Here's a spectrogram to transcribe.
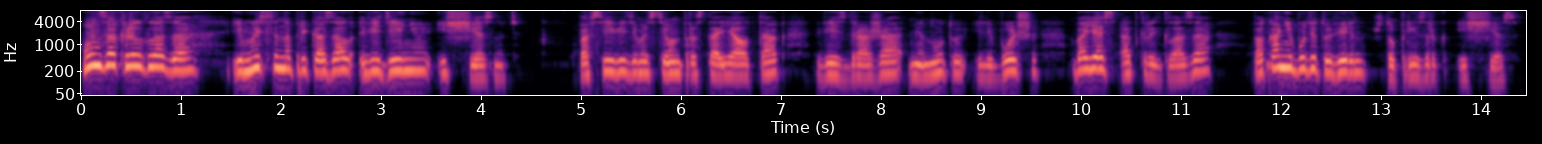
Он закрыл глаза и мысленно приказал видению исчезнуть. По всей видимости, он простоял так, весь дрожа, минуту или больше, боясь открыть глаза, пока не будет уверен, что призрак исчез.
